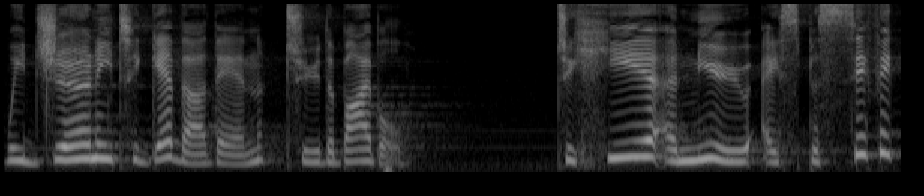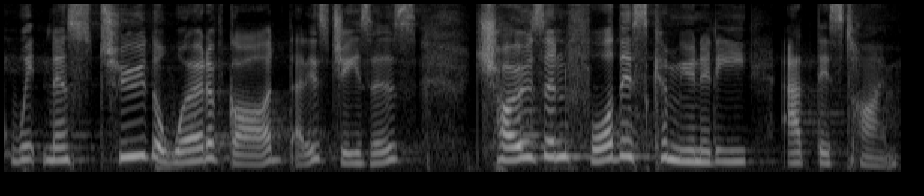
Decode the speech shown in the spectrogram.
we journey together then to the Bible to hear anew a specific witness to the Word of God, that is Jesus, chosen for this community at this time.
